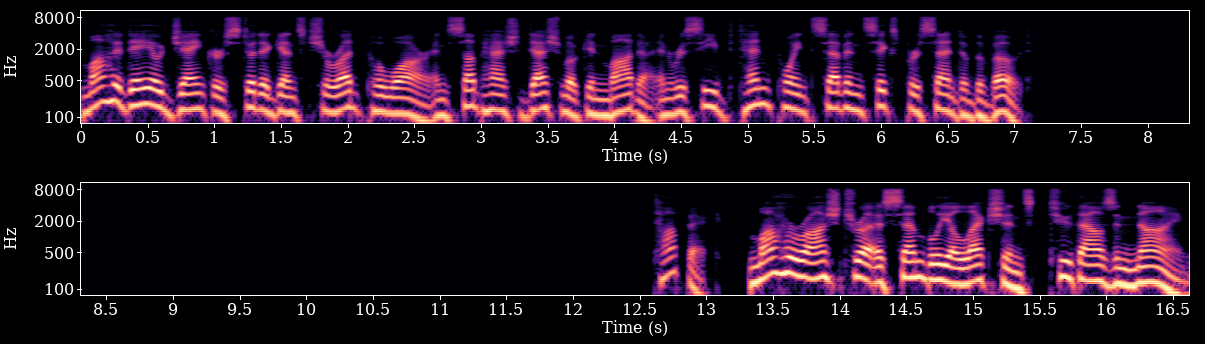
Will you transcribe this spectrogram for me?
Mahadeo Jankar stood against Sharad Pawar and Subhash Deshmukh in Madha and received 10.76% of the vote. Maharashtra Assembly elections, 2009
